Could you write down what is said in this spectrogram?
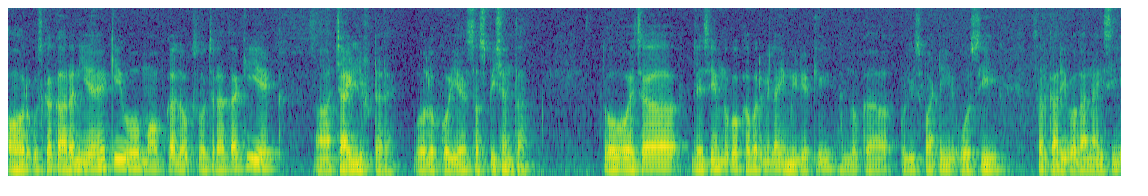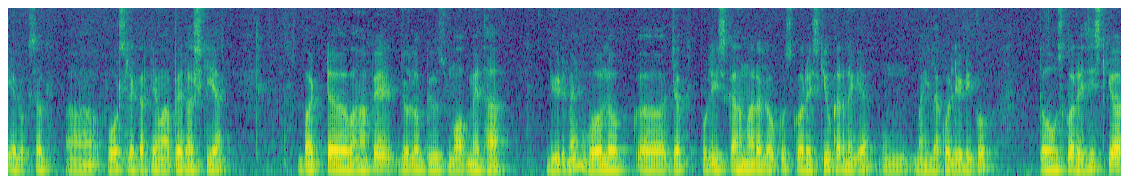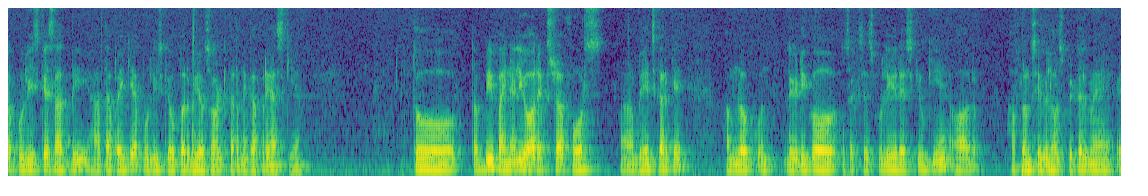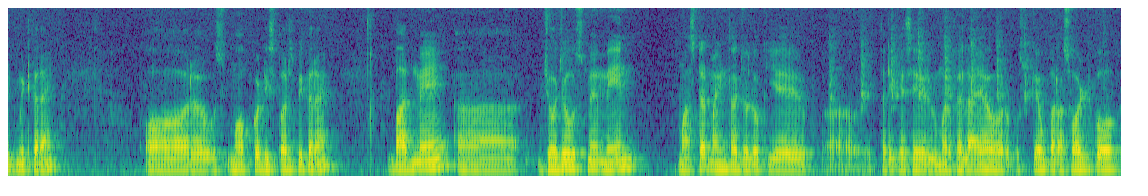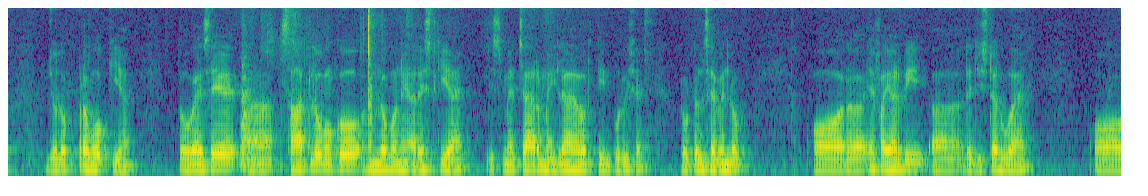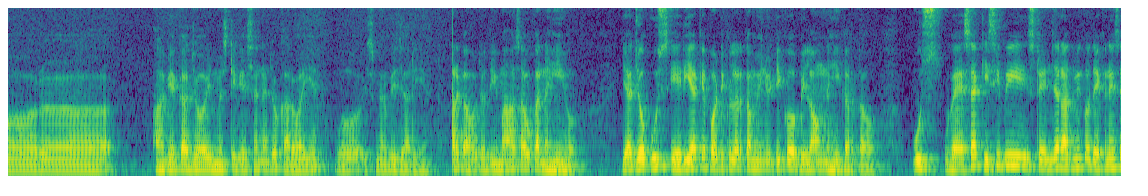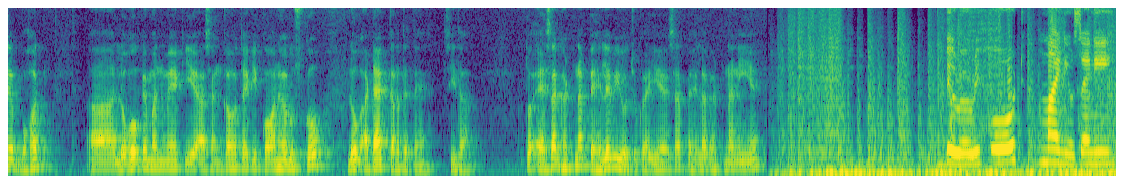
और उसका कारण ये है कि वो मॉब का लोग सोच रहा था कि एक चाइल्ड लिफ्टर है। वो लोग को ये सस्पिशन था। तो ऐसा जैसे ही हम लोग को खबर मिला इमीडिएटली हम लोग का पुलिस पार्टी ओसी सरकारी बगान आईसी ये लोग सब फोर्स लेकर के वहाँ पे रश किया। बट वहाँ पे जो लोग भी उस मॉब में था, भीड़ में, वो लोग जब पुलिस का हमारा लोग उसको रेस्क्यू करने गया, उन महिला को लेडी को तो उसको रेजिस्ट किया और पुलिस के साथ भी हाथापाई किया, पुलिस के ऊपर भी असॉल्ट करने का प्रयास किया। तो तब भी फाइनली और एक्स्ट्रा फोर्स भेज करके हम लोग उन लेडी को सक्सेसफुली रेस्क्यू किए और हाफलंग सिविल हॉस्पिटल में एडमिट कराएँ और उस मॉब को डिस्पर्स भी कराएँ। बाद में जो जो उसमें मेन मास्टरमाइंड था, जो लोग ये एक तरीके से रूमर फैलाया और उसके ऊपर असॉल्ट को जो लोग प्रवोक किया तो वैसे सात लोगों को हम लोगों ने अरेस्ट किया है। इसमें चार महिला और तीन पुरुष है। टोटल सेवन लोग। और एफआईआर भी रजिस्टर हुआ है। और आगे का जो इन्वेस्टिगेशन है, जो कार्रवाई है, वो इसमें भी जारी है। का हो, जो दीमा हसाऊ का नहीं हो, या जो उस एरिया के पर्टिकुलर कम्युनिटी को बिलोंग नहीं करता हो, उस, वैसा किसी भी स्ट्रेंजर आदमी को देखने से बहुत आ, लोगों के मन में एक ये आशंका होता है कि कौन है और उसको लोग अटैक कर देते हैं सीधा। तो ऐसा घटना पहले भी हो चुका है ये ऐसा पहला घटना नहीं है। Bureau report my news ANI.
